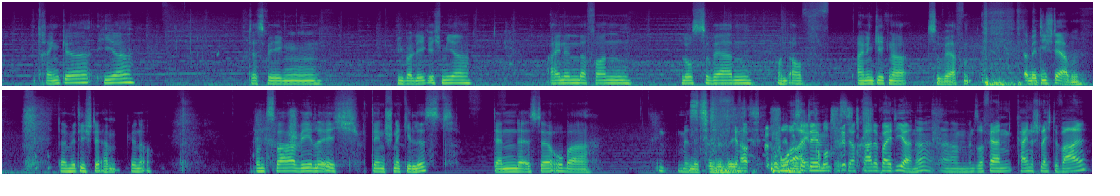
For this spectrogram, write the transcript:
Tränke hier. Deswegen überlege ich mir, einen davon loszuwerden und auf einen Gegner zu werfen, Damit die sterben. damit die sterben. Genau. Und zwar wähle ich den Schnecki List, denn der ist der Ober. Mist. Mist. genau. Bevor Außerdem ist er auch gerade bei dir, ne? Ähm, insofern keine schlechte Wahl.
